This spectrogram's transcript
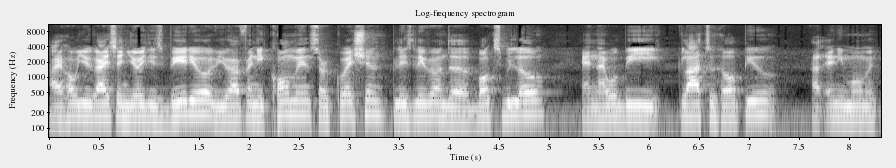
I hope you guys enjoyed this video. If you have any comments or questions, please leave it on the box below and I will be glad to help you at any moment.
